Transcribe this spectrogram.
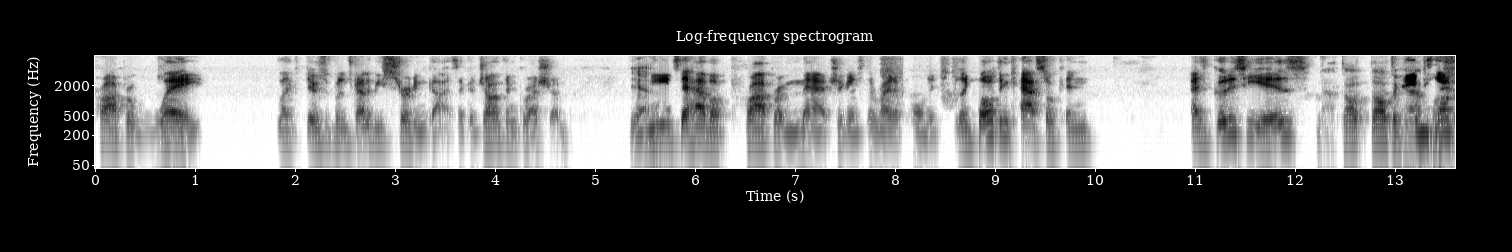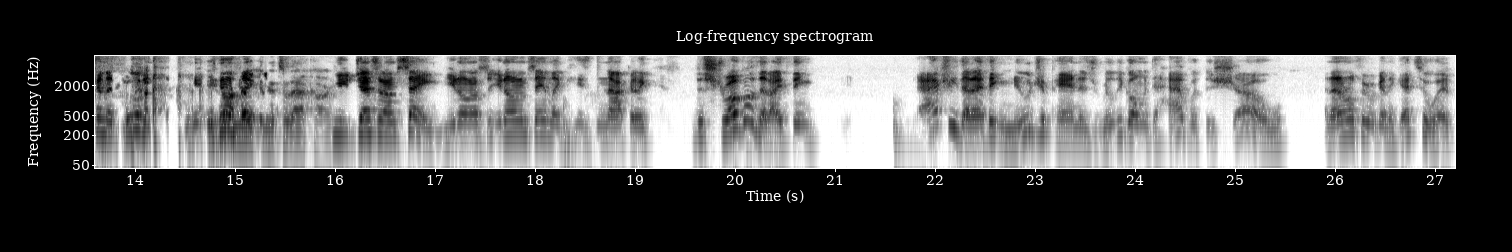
proper way. Like there's, but it's got to be certain guys, like a Jonathan Gresham, Yeah. needs to have a proper match against the right opponent. Like Dalton Castle can, as good as he is, No, Dal- Dalton he's not going to do anything. He's not making it to that card. You, that's what I'm saying. You know what I'm, you know what I'm saying? Like he's not going to. The struggle that I think, actually, that I think New Japan is really going to have with the show, and I don't know if we were going to get to it,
